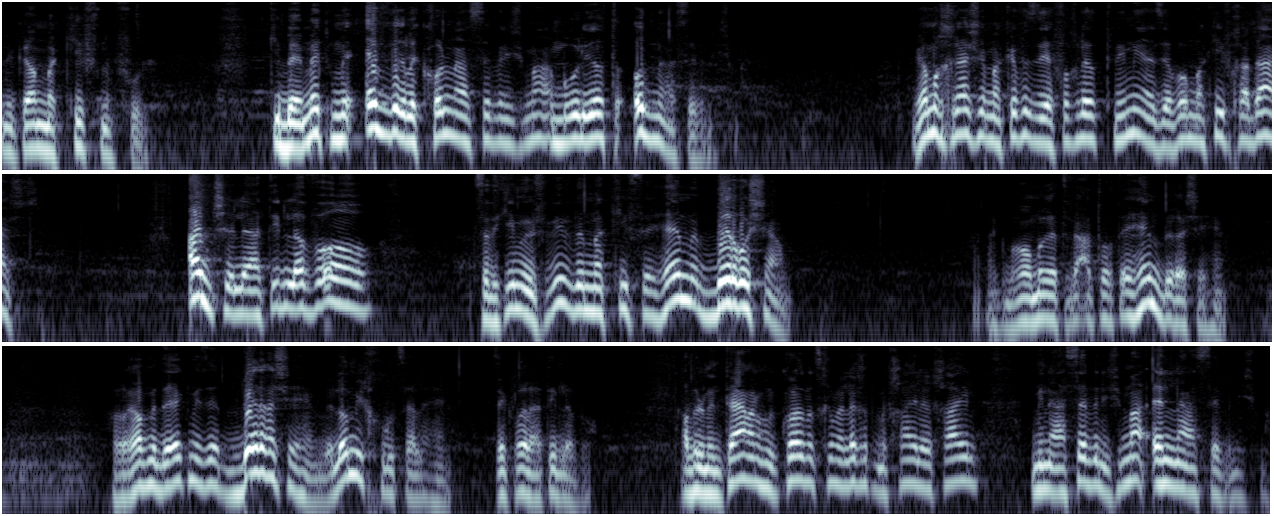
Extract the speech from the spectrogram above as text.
זה נקרא מקיף נפול. כי באמת מעבר לכל נעשה ונשמע אמור להיות עוד נעשה ונשמע. גם אחרי שהמקיף הזה יהפוך להיות פנימי, אז יבוא מקיף חדש. עד שלעתיד לבוא, צדיקים יושבים ומקיפיהם בראשם. הגמרא אומרת, ועטרותיהם בראשיהם. אבל הרב מדייק מזה, בראשיהם, ולא מחוצה להם. זה כבר לעתיד לבוא. אבל בינתיים אנחנו כל הזמן צריכים ללכת מחיל אל חיל, מנעשה ונשמע אל נעשה ונשמע.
